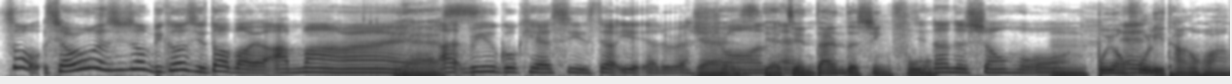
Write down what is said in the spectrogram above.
So 小人物的心声 because you talk about your 阿嬷 right? Yes. Uh, bring you go KFC instead of eat at the Yes, restaurant. yeah, and 简单的幸福简。单的生活。嗯，不用富丽堂皇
